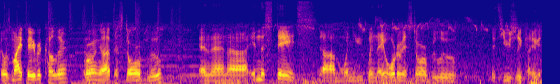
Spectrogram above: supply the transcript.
it was my favorite color growing up, Estoril blue. And then uh, in the states, um, when you when they order Estoril blue, it's usually it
